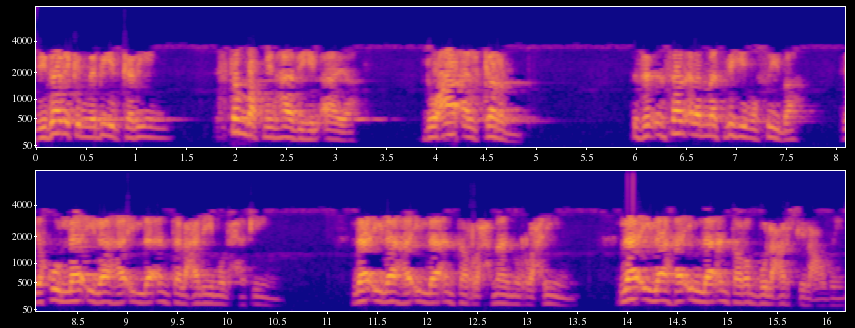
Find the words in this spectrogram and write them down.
لذلك النبي الكريم استنبط من هذه الآية دعاء الكرب. إذا الإنسان ألمت به مصيبة يقول لا إله إلا أنت العليم الحكيم. لا إله إلا أنت الرحمن الرحيم. لا إله إلا أنت رب العرش العظيم.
